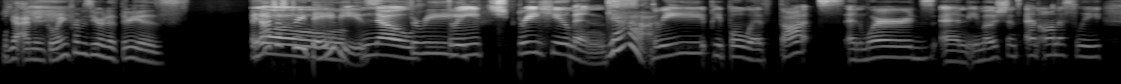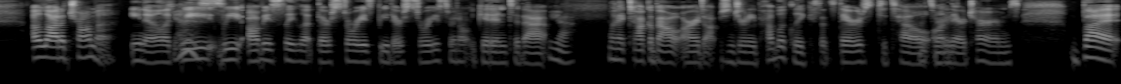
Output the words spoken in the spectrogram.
yeah, I mean, going from zero to three is and not just three babies. No, three, three, three humans. Yeah, three people with thoughts and words and emotions, and honestly, a lot of trauma. You know, like yes. we we obviously let their stories be their stories, so I don't get into that. Yeah. When I talk about our adoption journey publicly, because it's theirs to tell on their terms, but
